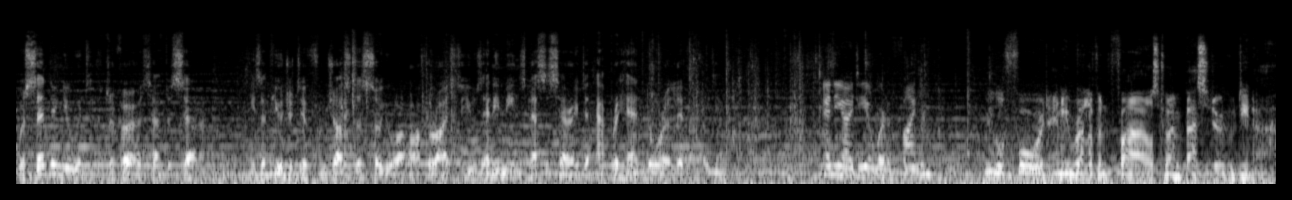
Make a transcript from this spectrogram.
We're sending you into the Traverse after Saren. He's a fugitive from justice, so you are authorized to use any means necessary to apprehend or eliminate him. Any idea where to find him? We will forward any relevant files to Ambassador Udina.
